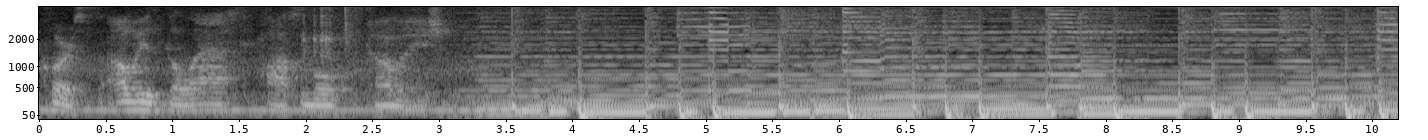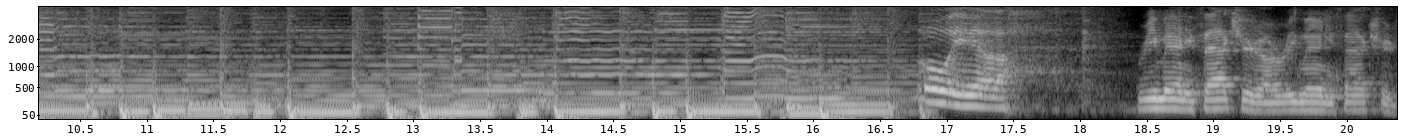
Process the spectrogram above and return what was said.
Of course, it's always the last possible combination. Oh, we uh, remanufactured our remanufactured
